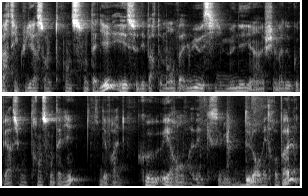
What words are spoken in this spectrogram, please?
particulière sur le transfrontalier et ce département va lui aussi mener un schéma de coopération transfrontalier qui devra être cohérent avec celui de l'Eurométropole.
